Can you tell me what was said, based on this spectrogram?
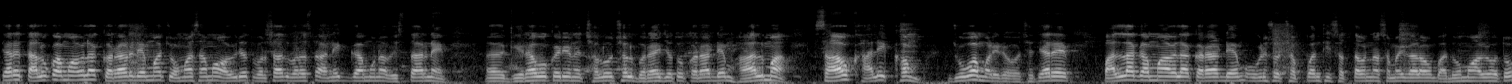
ત્યારે તાલુકામાં આવેલા કરાર ડેમમાં ચોમાસામાં અવિરત વરસાદ વરસતા અનેક ગામોના વિસ્તારને ઘેરાવો કરી અને છલોછલ ભરાઈ જતો કરાર ડેમ હાલમાં સાવ ખાલી ખમ જોવા મળી રહ્યો છે. ત્યારે પાલ્લા ગામમાં આવેલા કરાર ડેમ ઓગણીસો છપ્પનથી સત્તાવનના સમયગાળામાં બાંધવામાં આવ્યો હતો.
